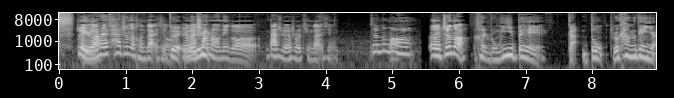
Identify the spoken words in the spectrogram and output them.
对，原来他真的很感性。对，原来上上那个大学的时候挺感性。真的吗？嗯，真的很容易被。感动，比如看个电影，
